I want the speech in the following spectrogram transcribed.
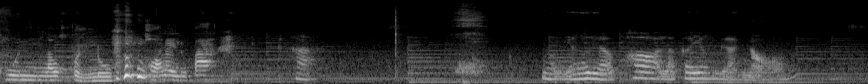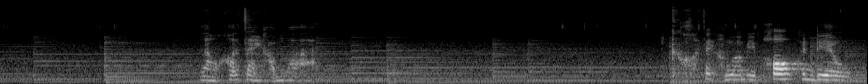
คุณเราขนลุก เพราะอะไรรู้ป่ะ ค่ะหนูยังเหลือพ่อแล้วก็ยังเหลือน้อง เราเข้าใจคำว่าเข้าใจคำว่ามีพ่อคนเดียวพี่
